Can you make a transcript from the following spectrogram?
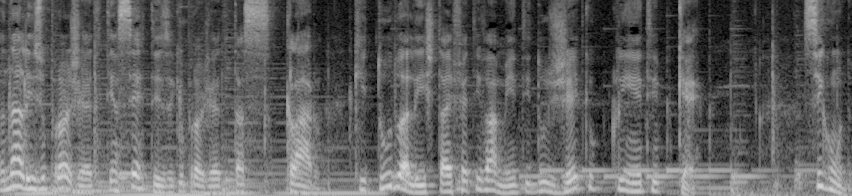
Analise o projeto e tenha certeza que o projeto está claro, que tudo ali está efetivamente do jeito que o cliente quer. Segundo,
